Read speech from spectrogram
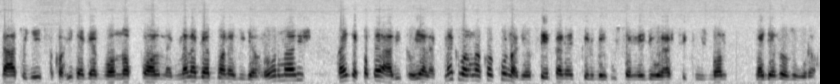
tehát hogy éjszaka hidegebb van nappal, meg melegebb van, ez ugye a normális. Ha ezek a beállító jelek megvannak, akkor nagyon szépen egy kb. 24 órás ciklusban megy ez az óra.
